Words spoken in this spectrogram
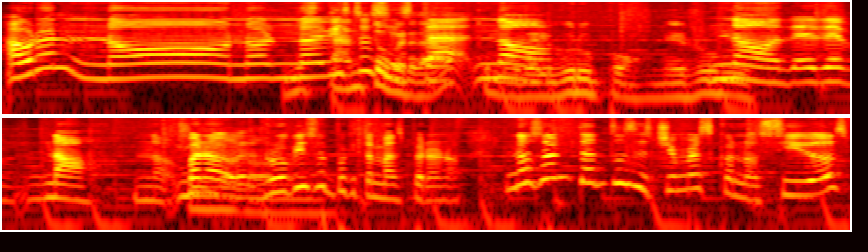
Auron no, no, no, he visto si está... no. del grupo, ni Rubius. No, de, de, no, no. bueno, no, Rubius un poquito más, pero no. No son tantos streamers conocidos,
